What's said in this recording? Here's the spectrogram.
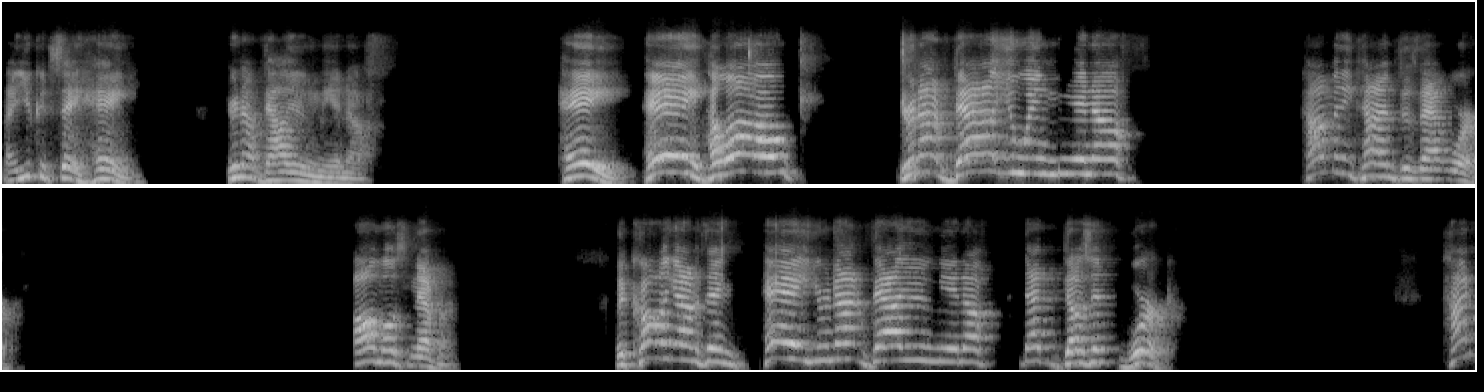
Now you could say, hey, you're not valuing me enough. Hey, hey, hello, you're not valuing me enough. How many times does that work? Almost never. The calling out and saying, hey, you're not valuing me enough that doesn't work. How do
